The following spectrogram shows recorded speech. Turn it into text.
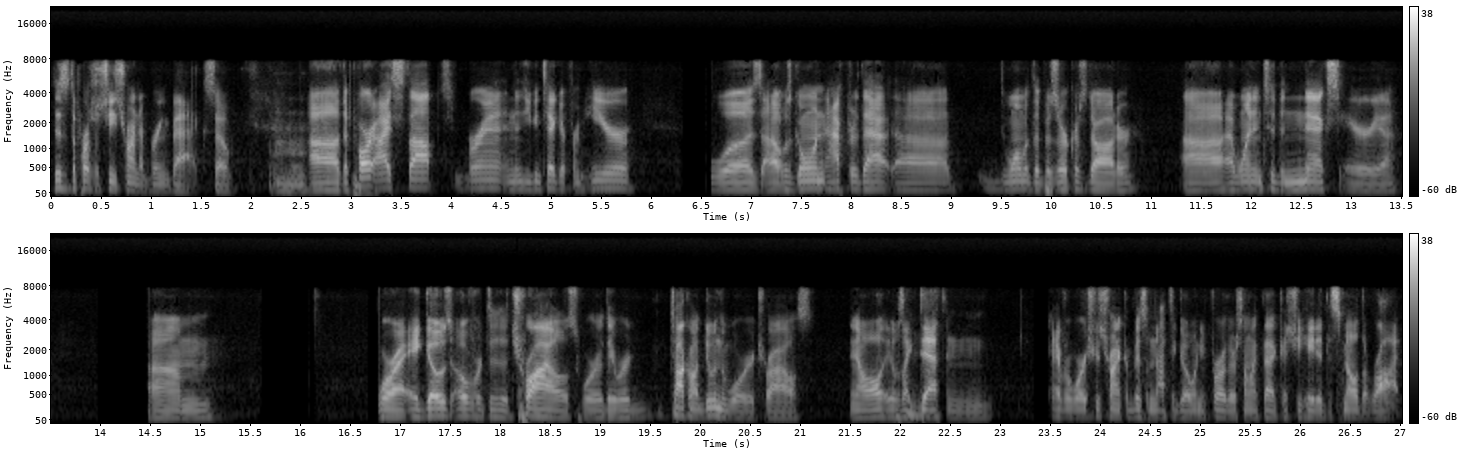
this is the person she's trying to bring back. So. Mhm. Uh, the part I stopped, Brant, and then you can take it from here, was I was going after that, uh, the one with the Berserker's daughter. Uh, I went into the next area, um, where it goes over to the trials where they were talking about doing the warrior trials. You know, it was like Mhm. death and everywhere. She was trying to convince them not to go any further or something like that because she hated the smell of the rot.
